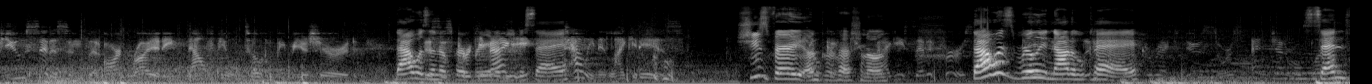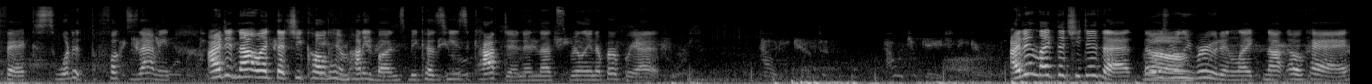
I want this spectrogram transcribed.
few citizens that aren't rioting now feel totally reassured. That was This is Perky inappropriate of you to say. telling it like it is. She's very unprofessional. Maggie said it first. That was really not okay. Correct news source and general Zenfix. What the fuck does that mean? I did not like that she called him Honey Buns because he's a captain and that's really inappropriate. Howdy, Captain. How would you gauge the error? I didn't like that she did that. That was really rude and like not okay.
